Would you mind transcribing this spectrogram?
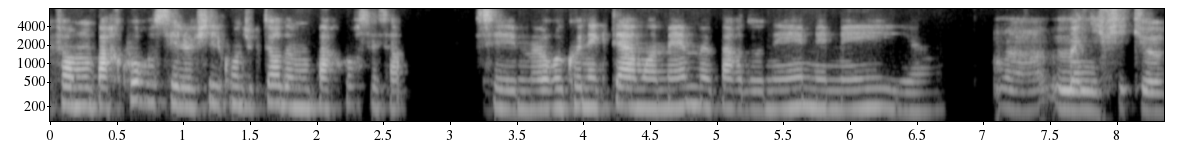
Enfin, mon parcours, c'est le fil conducteur de mon parcours, c'est ça. C'est me reconnecter à moi-même, me pardonner, m'aimer. Et, magnifique euh,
